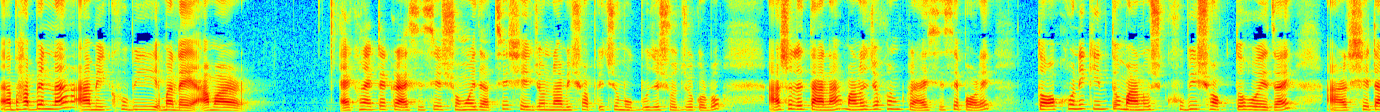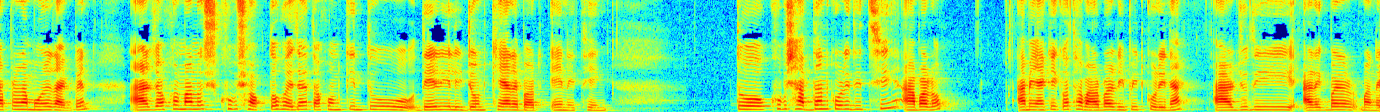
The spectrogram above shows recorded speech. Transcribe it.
ভাববেন না, আমি খুবই মানে আমার এখন একটা ক্রাইসিসের সময় যাচ্ছে, সেই জন্য আমি সব কিছু মুখ বুঝে সহ্য করব। আসলে তা না, মানুষ যখন ক্রাইসিসে পড়ে, তখনই কিন্তু মানুষ খুবই শক্ত হয়ে যায়, আর সেটা আপনারা মনে রাখবেন। আর যখন মানুষ খুব শক্ত হয়ে যায়, তখন কিন্তু they really don't care about anything তো খুব সাবধান করে দিচ্ছি, আবারও। আমি একই কথা বারবার রিপিট করি না। আর যদি আরেকবার মানে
